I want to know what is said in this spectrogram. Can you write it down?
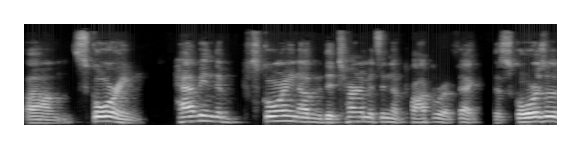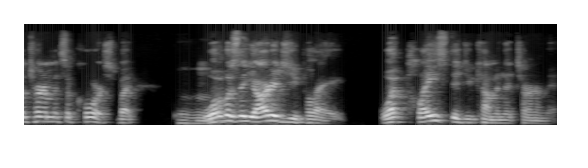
Um, scoring, having the scoring of the tournaments in the proper effect. The scores of the tournaments, of course, but mm-hmm. what was the yardage you played? What place did you come in the tournament?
